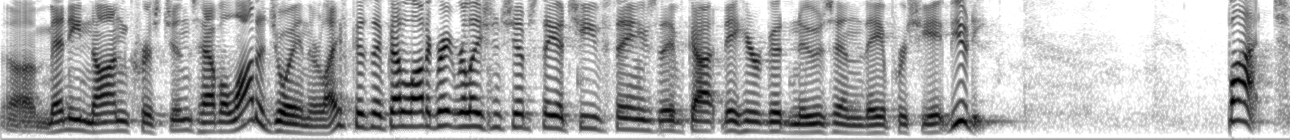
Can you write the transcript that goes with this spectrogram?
uh, many non-Christians have a lot of joy in their life because they've got a lot of great relationships, they achieve things, they've got, they hear good news, and they appreciate beauty. But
